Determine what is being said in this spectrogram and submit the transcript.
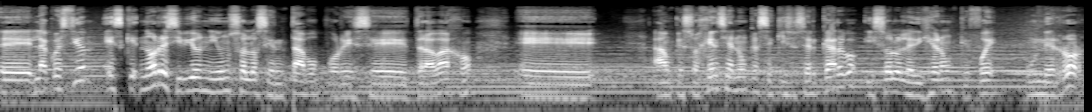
Eh, la cuestión es que no recibió ni un solo centavo por ese trabajo, eh, aunque su agencia nunca se quiso hacer cargo y solo le dijeron que fue un error.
